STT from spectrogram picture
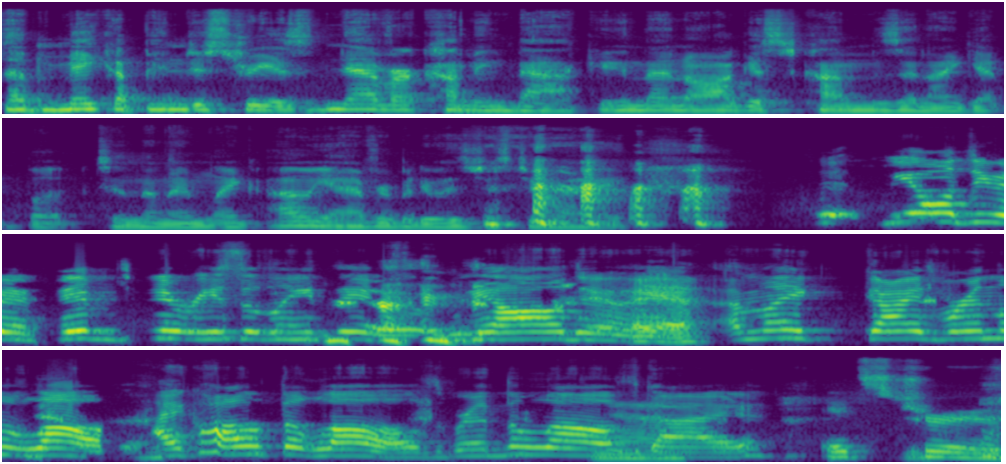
the makeup industry is never coming back. And then August comes and I get booked. And then I'm like, oh yeah, everybody was just too ready. we all do it. Viv did it recently too. We all do it. I'm like, guys, we're in the lulls. I call it the lulls. We're in the lulls, yeah, guy. It's true.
